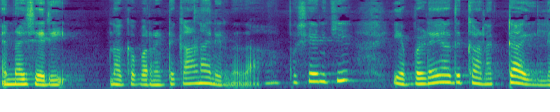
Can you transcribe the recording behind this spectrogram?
എന്നാൽ ശരി എന്നൊക്കെ പറഞ്ഞിട്ട് കാണാനിരുന്നതാണ് പക്ഷേ എനിക്ക് എവിടെ അത് കണക്റ്റായില്ല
